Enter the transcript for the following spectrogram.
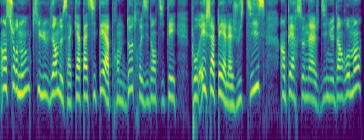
un surnom qui lui vient de sa capacité à prendre d'autres identités pour échapper à la justice, un personnage digne d'un roman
